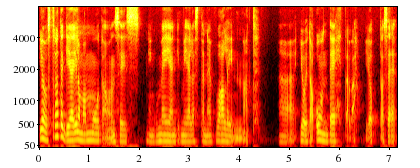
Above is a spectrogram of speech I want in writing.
Joo, strategia ilman muuta on siis niin kuin meidänkin mielestä ne valinnat, joita on tehtävä, jotta se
